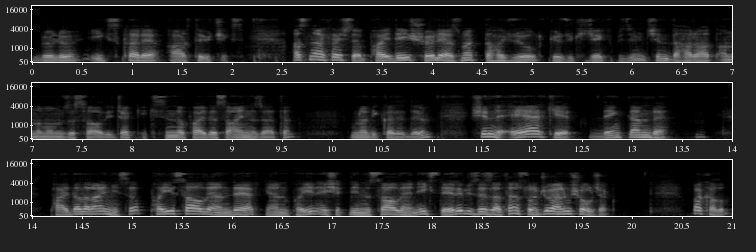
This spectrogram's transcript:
bölü x kare artı 3x. Aslında arkadaşlar paydayı şöyle yazmak daha güzel gözükecek bizim için. Daha rahat anlamamızı sağlayacak. İkisinin de paydası aynı zaten. Buna dikkat edelim. Şimdi eğer ki denklemde paydalar aynıysa payı sağlayan değer yani payın eşitliğini sağlayan x değeri bize zaten sonucu vermiş olacak. Bakalım.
